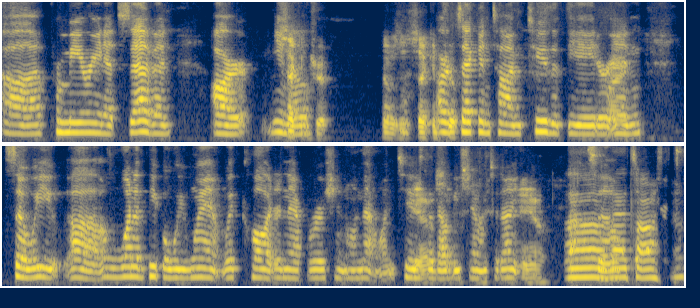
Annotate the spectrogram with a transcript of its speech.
uh premiering at seven. Our you second know, trip. That was the second. Our trip. second time to the theater, right. and so we uh one of the people we went with caught an apparition on that one too. Yeah, so that'll be shown tonight. Yeah. Oh, so, that's awesome.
